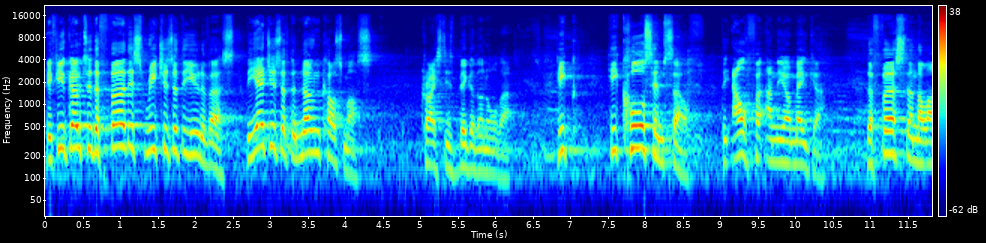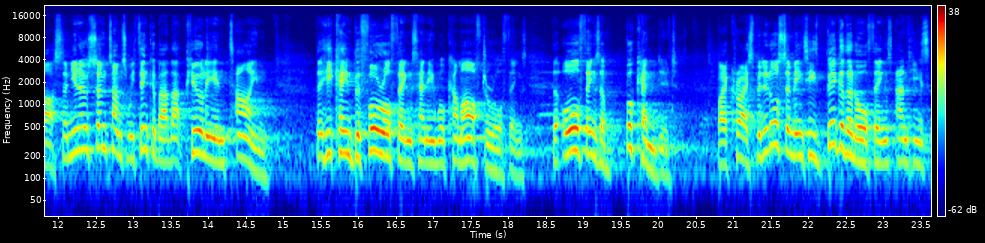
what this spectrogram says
If you go to the furthest reaches of the universe, the edges of the known cosmos, Christ is bigger than all that. He, he calls himself the Alpha and the Omega, the first and the last. And you know, sometimes we think about that purely in time, that he came before all things and he will come after all things, that all things are bookended by Christ. But it also means he's bigger than all things and he's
